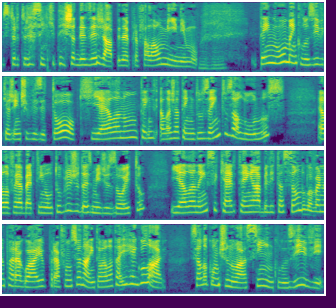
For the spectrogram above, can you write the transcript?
estrutura assim que deixa a desejar, né, para falar o mínimo. Uhum. Tem uma, inclusive, que a gente visitou, que ela não tem, ela já tem 200 alunos. Ela foi aberta em outubro de 2018 e ela nem sequer tem a habilitação do governo paraguaio para funcionar. Então ela está irregular. Se ela continuar assim, inclusive,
